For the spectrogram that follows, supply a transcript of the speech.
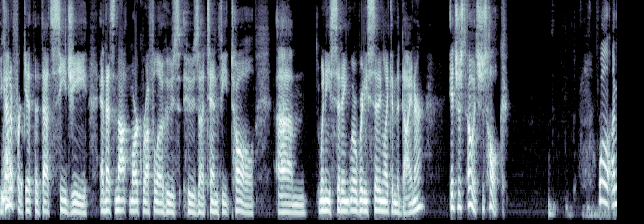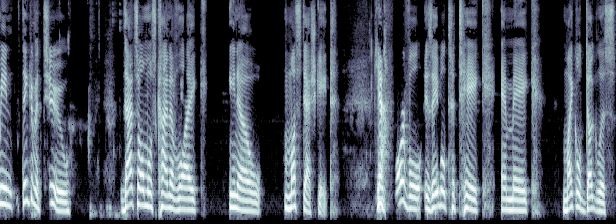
You kind of forget that that's CG and that's not Mark Ruffalo who's who's uh, ten feet tall. Um, when he's sitting or when he's sitting like in the diner, it's just oh, it's just Hulk. Well, I mean, think of it too. That's almost kind of like, you know, Mustache Gate. Yeah. Marvel is able to take and make Michael Douglas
